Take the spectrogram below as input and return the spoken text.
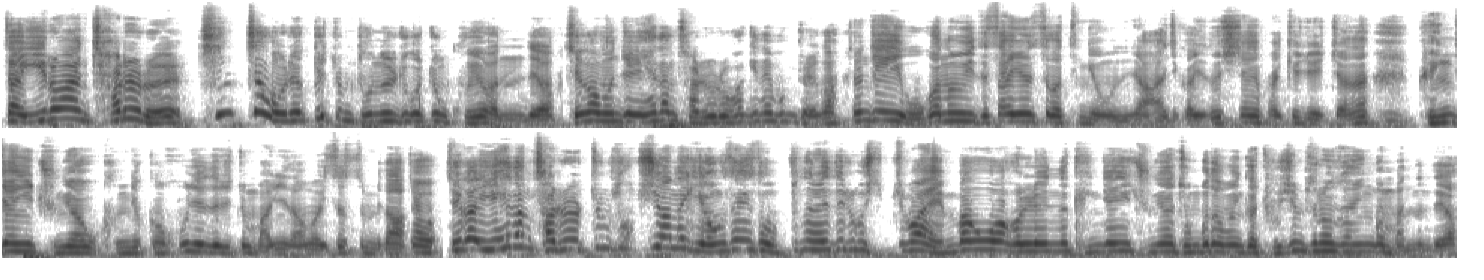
자 이러한 자료를 진짜 어렵게 좀 돈을 주고 좀 구해왔는데요. 제가 먼저 이 해당 자료를 확인해 본 결과 현재 이 오가노이드 사이언스 같은 경우는요 아직까지도 시장에 밝혀져 있지 않은 굉장히 중요하고 강력한 호재들이 좀 많이 남아 있었습니다. 자 제가 이 해당 자료를 좀 속 시원하게 영상에서 오픈을 해드리고 싶지만 엠바고가 걸려있는 굉장히 중요한 정보다 보니까 조심스러운 상인 건 맞는데요.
